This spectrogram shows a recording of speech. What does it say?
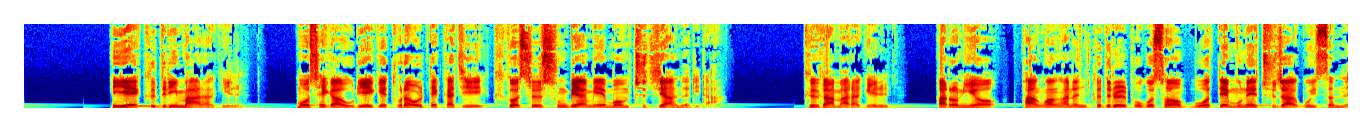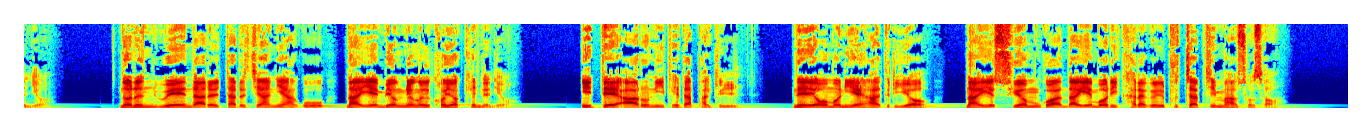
이에 그들이 말하길 모세가 우리에게 돌아올 때까지 그것을 숭배함에 멈추지 않으리라. 그가 말하길 아론이여 방황하는 그들을 보고서 무엇 때문에 주저하고 있었느뇨? 너는 왜 나를 따르지 아니하고 나의 명령을 거역했느뇨? 이때 아론이 대답하길 내 어머니의 아들이여 나의 수염과 나의 머리카락을 붙잡지 마소서.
